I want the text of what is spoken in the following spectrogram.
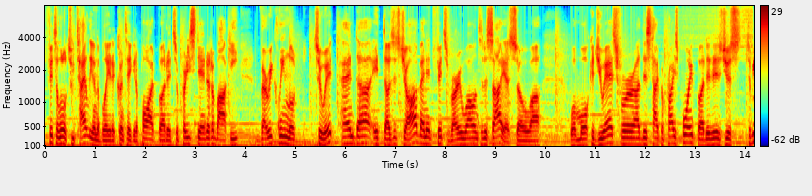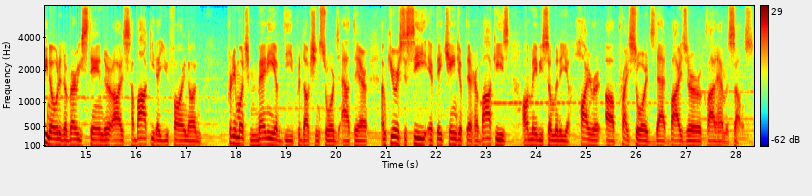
fits a little too tightly on the blade. I couldn't take it apart, but it's a pretty standard Habaki. Very clean look to it, and uh, it does its job, and it fits very well into the saya. So, uh, what more could you ask for uh, this type of price point? But it is just, to be noted, a very standardized Habaki that you find on pretty much many of the production swords out there. I'm curious to see if they change up their Habakis on maybe some of the higher uh, price swords that Byzer or Cloudhammer sells.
